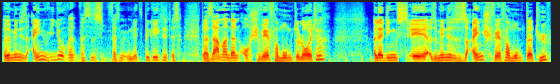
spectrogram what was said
also mindestens ein Video, was, ist, was mir im Netz begegnet ist, da sah man dann auch schwer vermummte Leute. Allerdings, äh, also mindestens ein schwer vermummter Typ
